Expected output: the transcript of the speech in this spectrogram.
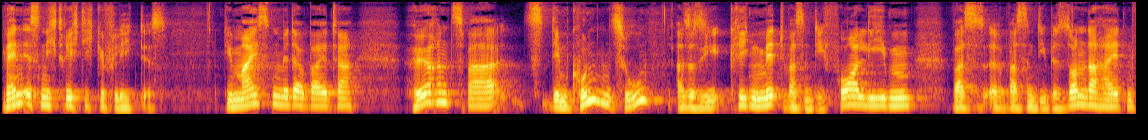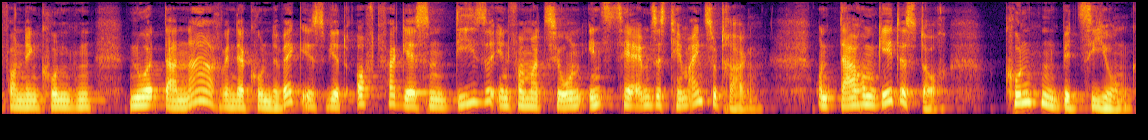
wenn es nicht richtig gepflegt ist. Die meisten Mitarbeiter hören zwar dem Kunden zu, also sie kriegen mit, was sind die Vorlieben, was, äh, was sind die Besonderheiten von den Kunden. Nur danach, wenn der Kunde weg ist, wird oft vergessen, diese Information ins CRM-System einzutragen. Und darum geht es doch. Kundenbeziehung,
